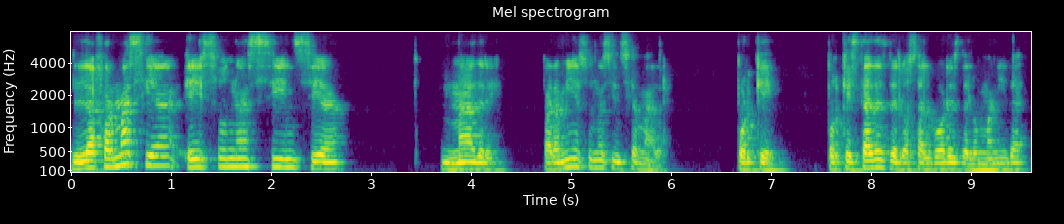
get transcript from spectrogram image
La farmacia es una ciencia madre. Para mí es una ciencia madre. ¿Por qué? Porque está desde los albores de la humanidad,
